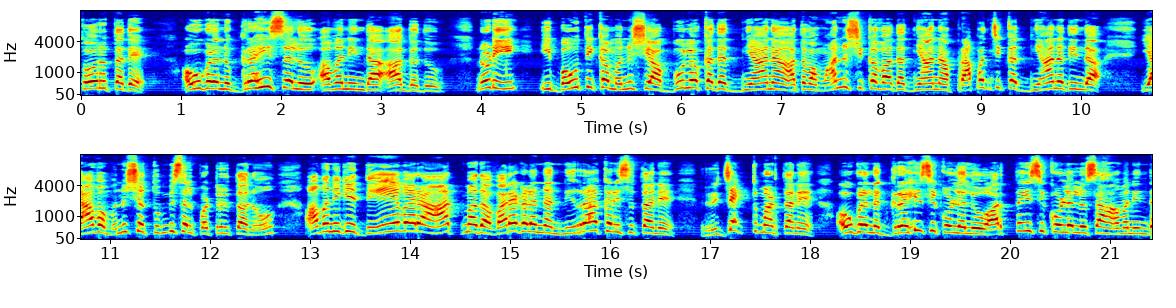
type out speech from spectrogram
ತೋರುತ್ತದೆ. ಅವುಗಳನ್ನು ಗ್ರಹಿಸಲು ಅವನಿಂದ ಆಗದು. ನೋಡಿ, ಈ ಭೌತಿಕ ಮನುಷ್ಯ ಭೂಲೋಕದ ಜ್ಞಾನ ಅಥವಾ ಮಾನುಷಿಕವಾದ ಜ್ಞಾನ, ಪ್ರಾಪಂಚಿಕ ಜ್ಞಾನದಿಂದ ಯಾವ ಮನುಷ್ಯ ತುಂಬಿಸಲ್ಪಟ್ಟಿರ್ತಾನೋ ಅವನಿಗೆ ದೇವರ ಆತ್ಮದ ವರಗಳನ್ನು ನಿರಾಕರಿಸುತ್ತಾನೆ, ರಿಜೆಕ್ಟ್ ಮಾಡ್ತಾನೆ. ಅವುಗಳನ್ನು ಗ್ರಹಿಸಿಕೊಳ್ಳಲು, ಅರ್ಥೈಸಿಕೊಳ್ಳಲು ಸಹ ಅವನಿಂದ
